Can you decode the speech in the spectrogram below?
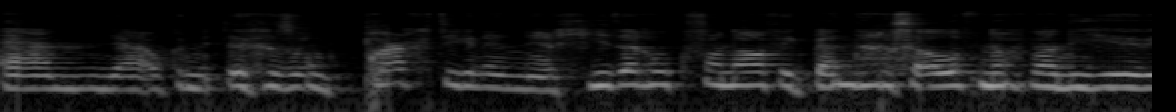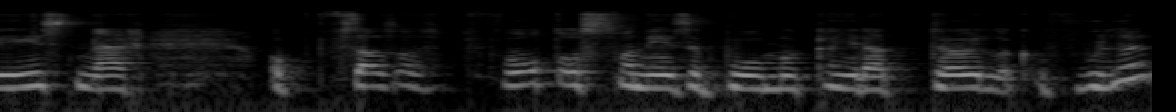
En ja, ook een, er is een prachtige energie daar ook vanaf. Ik ben daar zelf nog van niet geweest, maar op, zelfs op foto's van deze bomen kan je dat duidelijk voelen.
